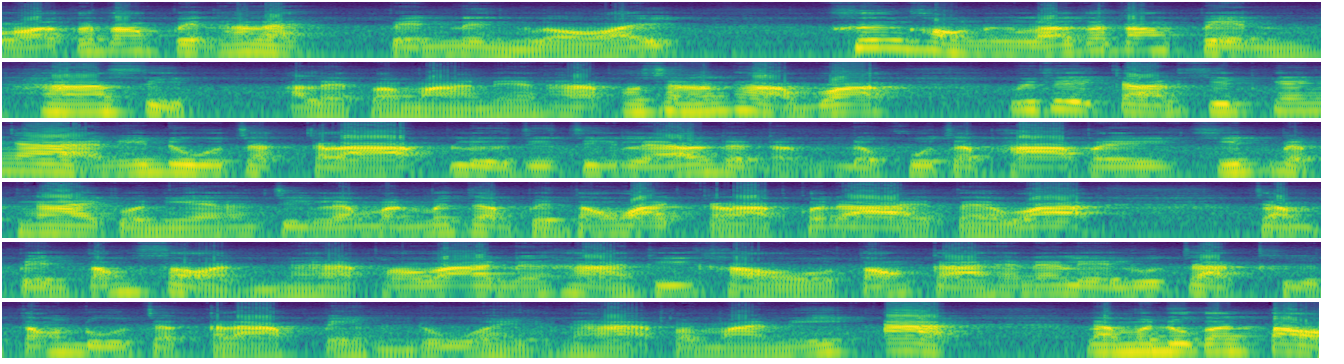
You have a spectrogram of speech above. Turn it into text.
200 ก็ต้องเป็นเท่าไหร่เป็น 100 ครึ่งของ 100 ก็ต้องเป็น 50 อะไรประมาณนี้นะฮะเพราะฉะนั้นถามว่าวิธีการคิดง่ายๆ อันนี้ดูจากกราฟ หรือจริงๆแล้วเดี๋ยวเดี๋ยวครูจะพาไปคิดแบบง่ายกว่านี้จริงๆแล้วมันไม่จำเป็นต้องวาดกราฟก็ได้ แต่ว่า จำเป็นต้องสอนนะฮะเพราะว่าเนื้อหาที่เขาต้องการให้นักเรียนรู้จักคือต้องดูจากกราฟเป็นด้วยนะฮะประมาณนี้อะเรามาดูกันต่อ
